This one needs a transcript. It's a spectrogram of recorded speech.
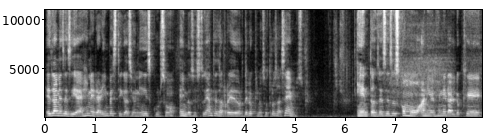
es la necesidad de generar investigación y discurso en los estudiantes alrededor de lo que nosotros hacemos. Entonces eso es como a nivel general lo que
